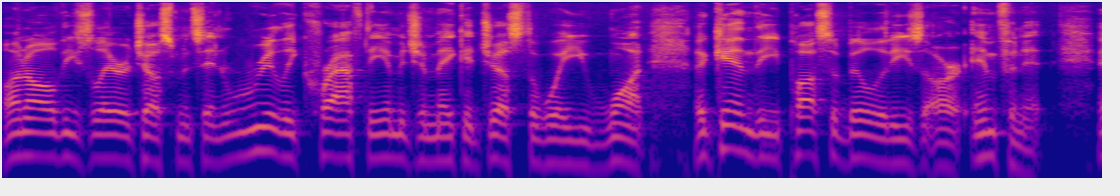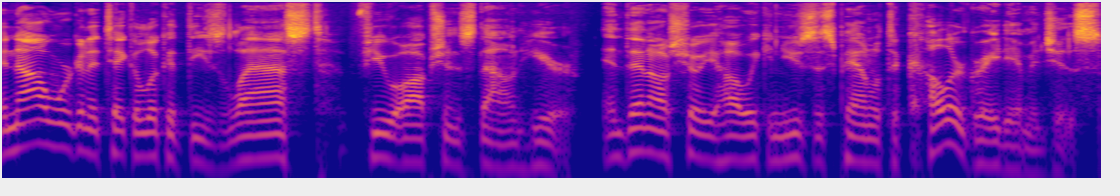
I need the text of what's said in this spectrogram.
on all these layer adjustments and really craft the image and make it just the way you want. Again, the possibilities are infinite. And now we're going to take a look at these last few options down here. And then I'll show you how we can use this panel to color grade images.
